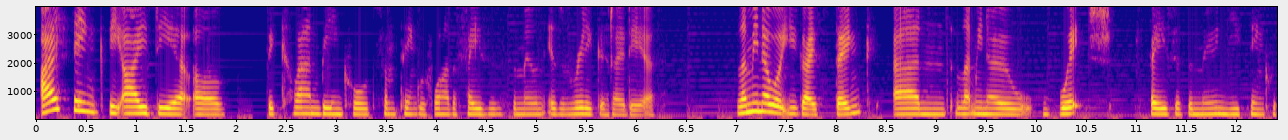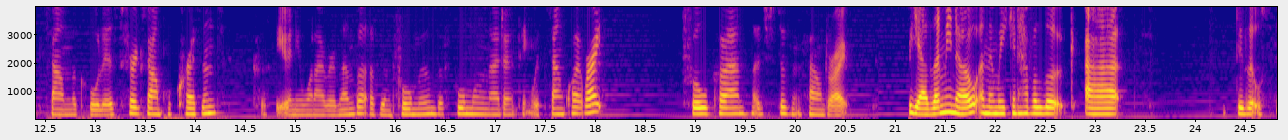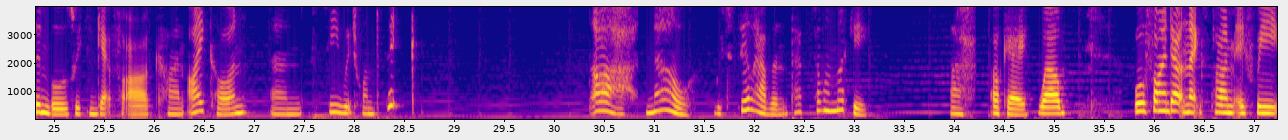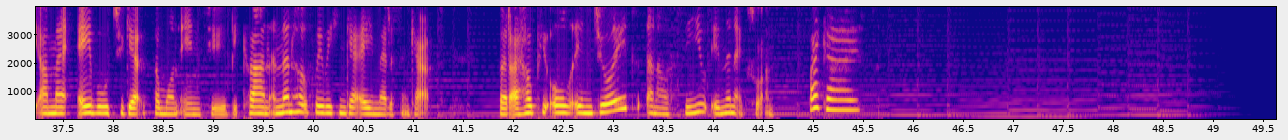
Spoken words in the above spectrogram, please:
I think the idea of the clan being called something with one of the phases of the moon is a really good idea. Let me know what you guys think and let me know which phase of the moon you think would sound the coolest. For example, crescent, because that's the only one I remember other than full moon, but full moon I don't think would sound quite right. Full clan, that just doesn't sound right. But yeah, let me know, and then we can have a look at the little symbols we can get for our clan icon and see which one to pick. Ah, no, we still haven't. That's so unlucky. Ah, okay, well, we'll find out next time if we are able to get someone into the clan, and then hopefully we can get a medicine cat. But I hope you all enjoyed, and I'll see you in the next one. Bye, guys!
